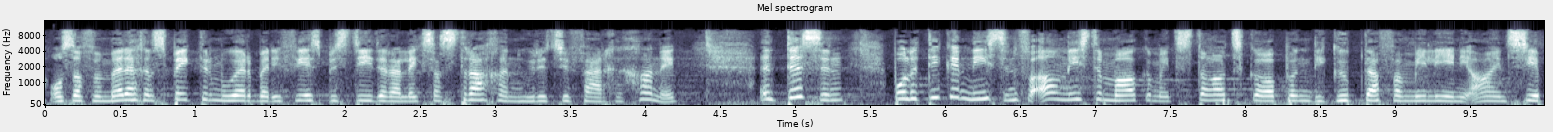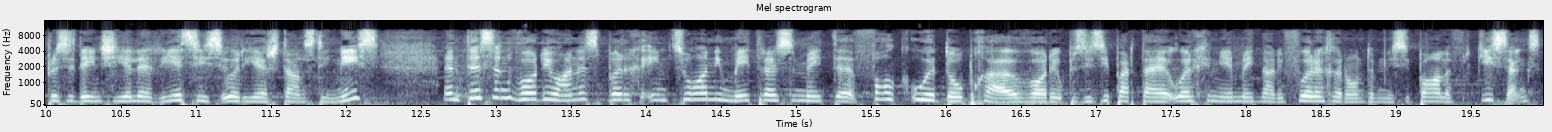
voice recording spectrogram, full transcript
Ons sal vanmiddag in Spectrum hoor by die feesbestuurder Alexa Strag en hoe dit so ver gegaan het. Intussen politieke nuus en veral nuus te maak met staatskaping, die Gupta familie en die ANC presidensiële resies oorheers tans die nuus. Intussen word Johannesburg en Tshwane metros met 'n uh, valkoe dopgehou waar die oppositiepartye oorgeneem het na die vorige ronde munisipale verkiesings verkiesings.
